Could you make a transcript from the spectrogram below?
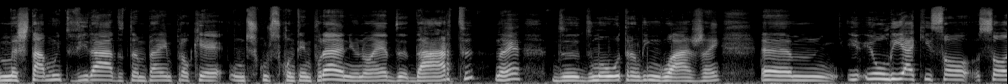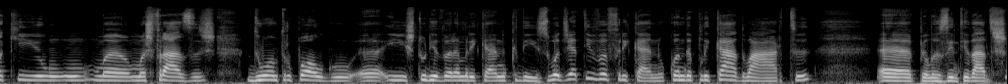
mas está muito virado também para o que é um discurso contemporâneo, não é? De- da arte, não é? De, de uma outra linguagem. Ahm, eu, eu li aqui só, só aqui um- uma- umas frases de um antropólogo e historiador americano que diz o adjetivo africano, quando aplicado à arte, uh, pelas entidades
